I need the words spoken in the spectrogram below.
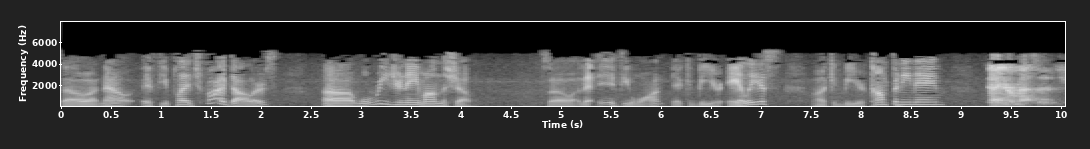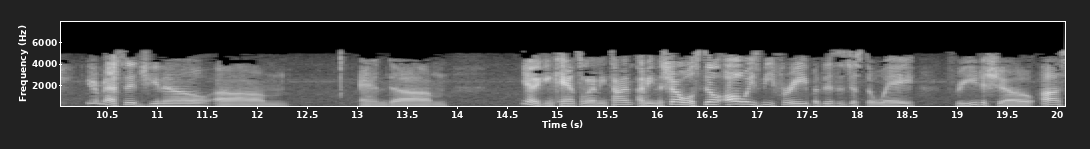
So uh, now, if you pledge five dollars, uh, we'll read your name on the show. So uh, if you want, it could be your alias, uh, it could be your company name, Yeah, your message. your message, you know, um, and um, you know you can cancel anytime. I mean, the show will still always be free, but this is just a way for you to show us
